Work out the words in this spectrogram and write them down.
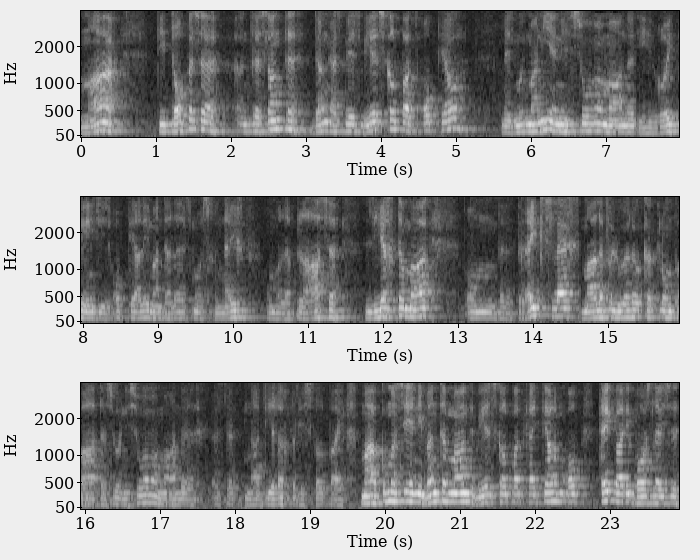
Maar die dop is 'n interessante ding as mens weer skilpad optel. Mens moet maar nie in die somermaande die rooi pensies optel nie want hulle is mos geneig om hulle blase leeg te maak om dit ryk sleg, maar hulle verloor ook 'n klomp water. So in die somermaande is dit nadelig vir die skilpad. Maar kom ons sê in die wintermaande weer skilpad kry tel hom op, kyk waar die bosluise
